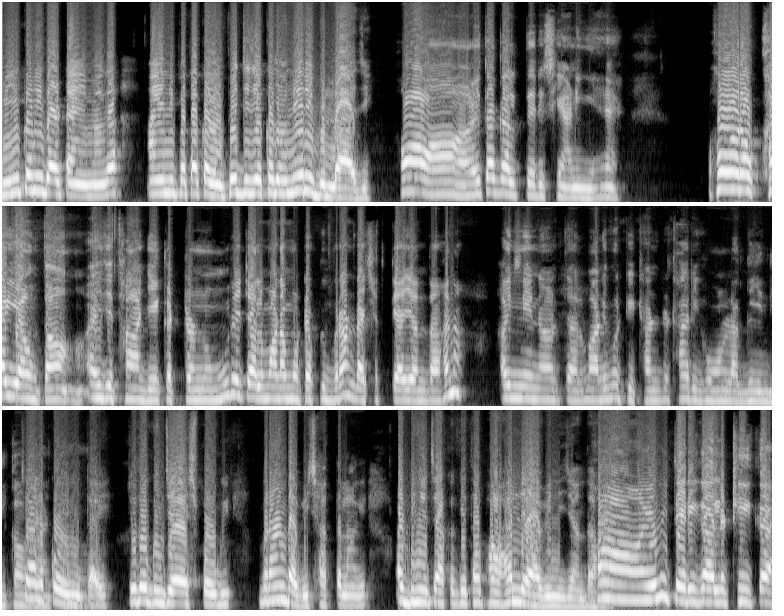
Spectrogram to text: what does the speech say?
ਮੀਂਹ ਕਣੀ ਦਾ ਟਾਈਮ ਹੈਗਾ। ਐ ਨਹੀਂ ਪਤਾ ਕਦੋਂ ਭੇਜ ਜੇ ਕਦੋਂ ਨੇਰੀ ਬੁੱਲਾ ਆ ਜੇ। ਹਾਂ ਇਹ ਤਾਂ ਗੱਲ ਤੇਰੀ ਸਿਆਣੀ ਹੈ। ਹੋਰ ਔਖਾ ਹੀ ਆਉਂ ਤਾਂ। ਇਹ ਜੇ ਥਾਂ ਜੇ ਕੱਟਣ ਨੂੰ ਮੂਰੇ ਚੱਲ ਮਾੜਾ ਮੋਟਾ ਕੋਈ ਬਰਾਂਡਾ ਛੱਤਿਆ ਜਾਂਦਾ ਹਨਾ? ਇੰਨੇ ਨਾਲ ਚੱਲ ਮਾੜੀ ਮੋਟੀ ਠੰਡ ਠਾਰੀ ਹੋਣ ਲੱਗ ਜਾਂਦੀ ਕਮਰਿਆਂ ਚੱਲ 'ਚ। ਕੋਈ ਨਹੀਂ ਤਾਈ ਜਦੋਂ ਗੁੰਜਾਇਸ਼ ਪਊਗੀ ਬਰਾਂਡਾ ਵੀ ਛੱਤ ਲਾਂਗੇ। ਅੱਡੀਆਂ ਚੱਕ ਕੇ ਤਾਂ ਫਾਹਾ ਲਿਆ ਵੀ ਨਹੀਂ ਜਾਂਦਾ ਹੁਣ। ਹਾਂ ਇਹ ਵੀ ਤੇਰੀ ਗੱਲ ਠੀਕ ਹੈ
